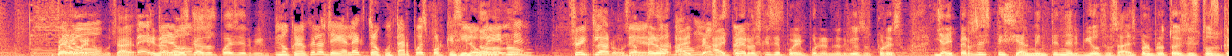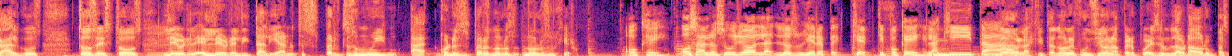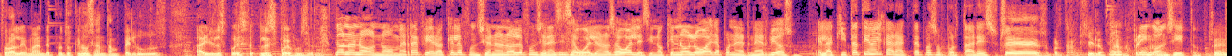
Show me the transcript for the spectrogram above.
Pero, Pero, bueno, o sea, pe- en algunos casos puede servir. No creo que los llegue a electrocutar, pues, porque si lo No, no, no. venden. Sí, claro, o sea, pero hay, perros que se pueden poner nerviosos por eso. Y hay perros especialmente nerviosos, ¿sabes? Por ejemplo, todos estos galgos, todos estos, Mm. lebre- el lebrel italiano, todos esos perritos son muy... ah, con esos perros no los, no los sugiero. Ok, o sea, lo suyo, la- lo sugiere, ¿qué? ¿Tipo qué? ¿La quita? Mm, No, la quita no le funciona, pero puede ser un labrador, un pastor alemán, de pronto que no sean tan peludos, a ellos les puede, les puede funcionar. No, no, no, no me refiero a que le funcione o no le funcione si se huele o no se huele, sino que no lo vaya a poner nervioso. El Akita tiene el carácter para soportar eso. Sí, súper tranquilo, claro. Un pringoncito. Sí.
